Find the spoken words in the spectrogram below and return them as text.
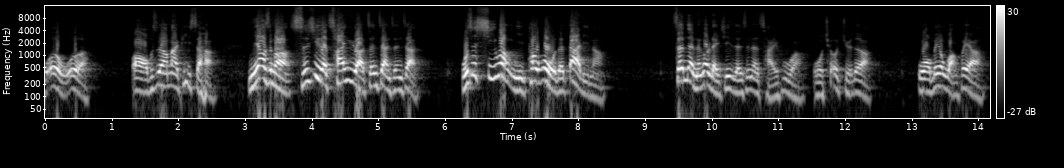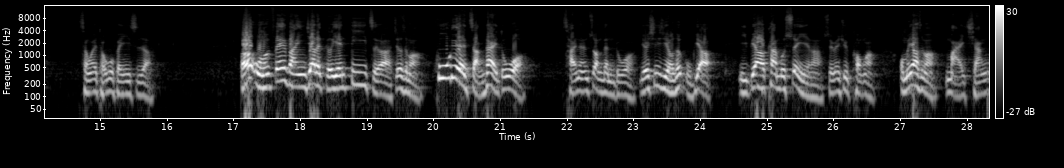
五二五二哦，我不是要卖披萨，你要什么实际的参与啊？征战征战！我是希望你透过我的带领啊，真的能够累积人生的财富啊！我就觉得啊，我没有枉费啊，成为头部分析师啊。而我们非凡赢家的格言第一则啊，就是什么？忽略涨太多，才能赚更多。尤其是有的股票，你不要看不顺眼啊，随便去空啊。我们要什么？买强。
